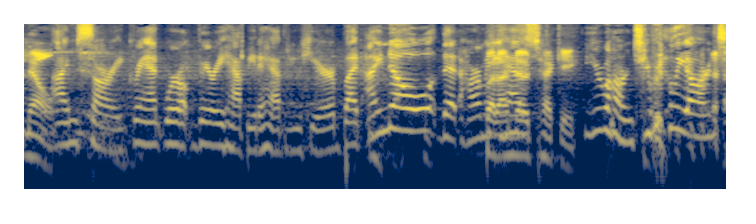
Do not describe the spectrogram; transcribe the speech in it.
No. I'm sorry, Grant. We're very happy to have you here, but I know that Harmony. But I'm no techie. You aren't. You really aren't.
